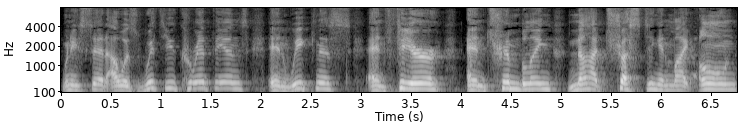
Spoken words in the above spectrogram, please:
when he said, I was with you, Corinthians, in weakness and fear and trembling, not trusting in my own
